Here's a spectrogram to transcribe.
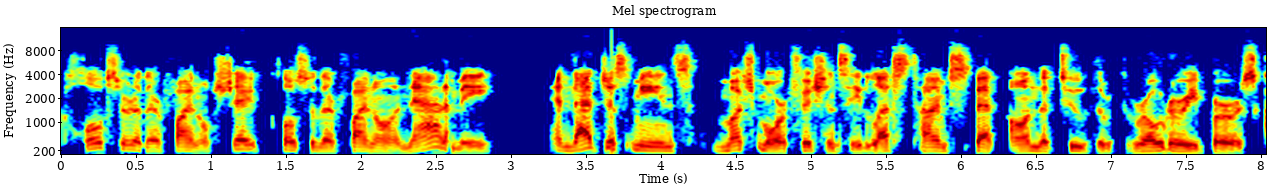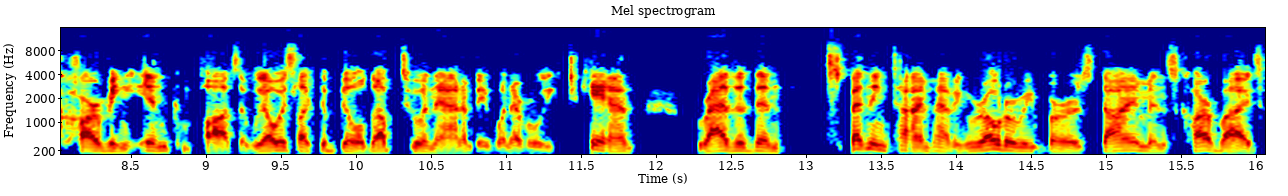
closer to their final shape, closer to their final anatomy, and that just means much more efficiency, less time spent on the tooth with rotary burrs, carving in composite. We always like to build up to anatomy whenever we can, rather than spending time having rotary burrs, diamonds, carbides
